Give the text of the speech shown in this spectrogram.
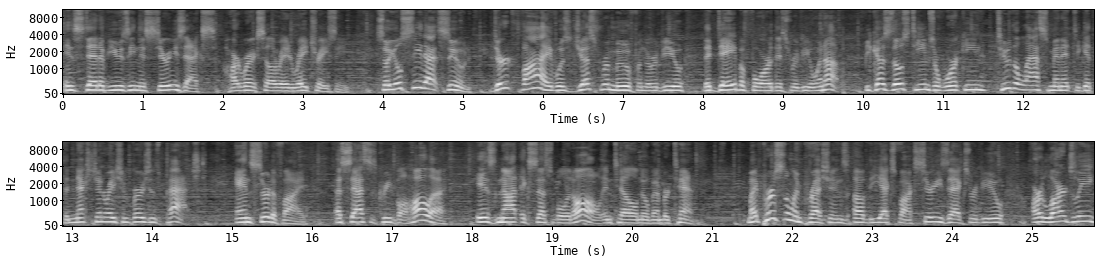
instead of using the Series X hardware accelerated ray tracing. So you'll see that soon. Dirt 5 was just removed from the review the day before this review went up because those teams are working to the last minute to get the next generation versions patched and certified. Assassin's Creed Valhalla is not accessible at all until November 10th. My personal impressions of the Xbox Series X review are largely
